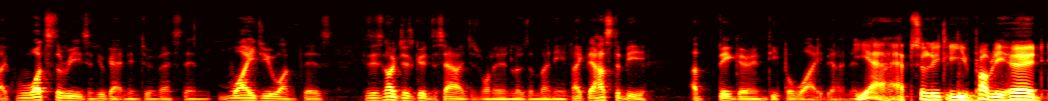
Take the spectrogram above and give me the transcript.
like what's the reason you're getting into investing? Why do you want this? Because it's not just good to say I just want to earn loads of money. Like there has to be a bigger and deeper why behind it. Yeah, absolutely. You've probably heard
